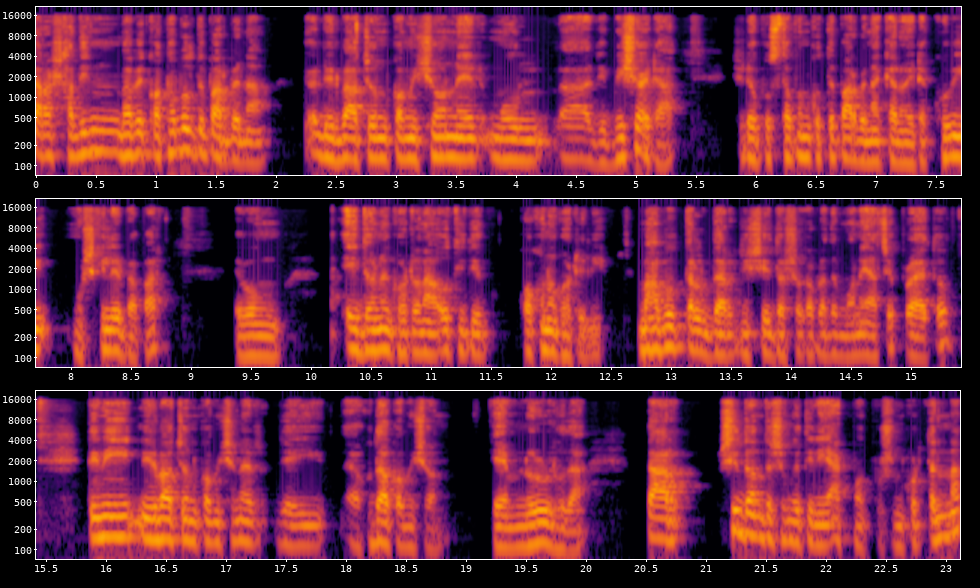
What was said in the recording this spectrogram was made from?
তারা স্বাধীনভাবে কথা বলতে পারবে না। নির্বাচন কমিশনের মূল যে বিষয়টা, সেটা উপস্থাপন করতে পারবে না কেন, এটা খুবই মুশকিলের ব্যাপার এবং এই ধরনের ঘটনা অতীতে কখনো ঘটেনি। মাহবুব তালুকদার নিশ্চয়ই দর্শক আপনাদের মনে আছে, প্রয়াত। তিনি নির্বাচন কমিশনের যেই হুদা কমিশন এম নুরুল হুদা, তার সিদ্ধান্তের সঙ্গে তিনি একমত পোষণ করতেন না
